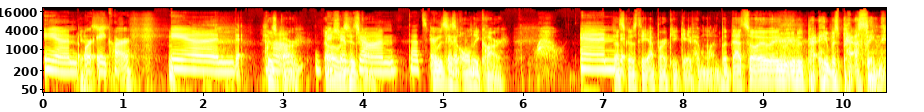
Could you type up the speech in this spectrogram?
and or a car and His um, car. It Bishop was his car. John. That's It was his only car. Wow. And That's because the eparchy gave him one. But that's so it, it was he was passing the,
